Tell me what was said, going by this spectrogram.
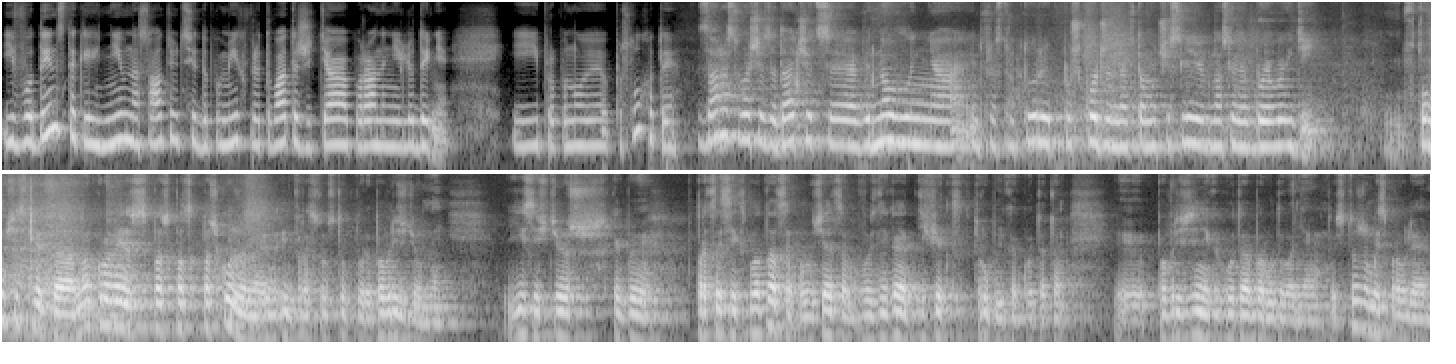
і в один з таких днів на Салтівці допоміг врятувати життя пораненій людині і пропоную послухати. Зараз ваші задачі це відновлення інфраструктури, пошкодженої в тому числі внаслідок бойових дій. В том числе, да, но кроме пошкодженной инфраструктуры, поврежденной, есть еще как бы в процессе эксплуатации, получается, возникает дефект трубы какой-то там, э, повреждение какого-то оборудования. То есть тоже мы исправляем.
